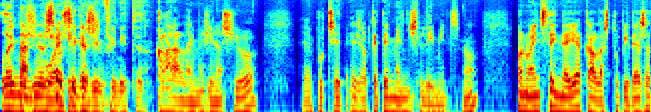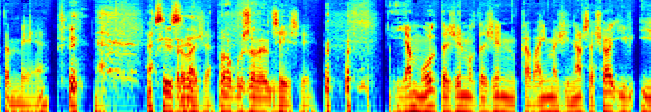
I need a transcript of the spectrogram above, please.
la imaginació poètiques. sí que és infinita. Clar, la imaginació eh, potser és el que té menys límits, no? Bueno, Einstein deia que l'estupidesa també, eh? Sí, sí, Però sí vaja. però ho sabem. Sí, sí. I hi ha molta gent, molta gent que va imaginar-se això. I, I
